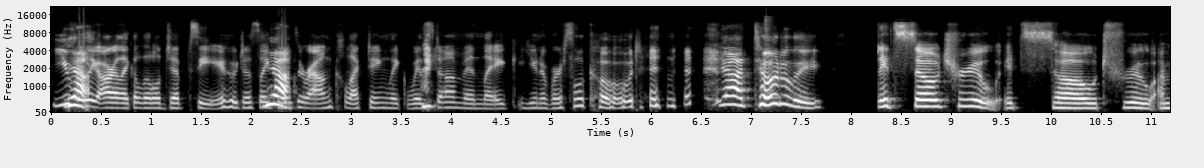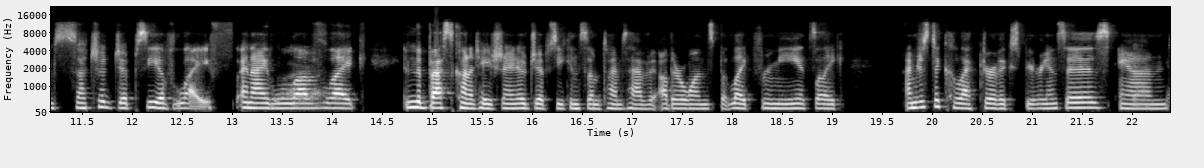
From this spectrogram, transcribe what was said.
you yeah. really are like a little gypsy who just like yeah. goes around collecting like wisdom and like universal code. yeah, totally. It's so true. It's so true. I'm such a gypsy of life, and I wow. love like in the best connotation. I know gypsy can sometimes have other ones, but like for me, it's like I'm just a collector of experiences and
